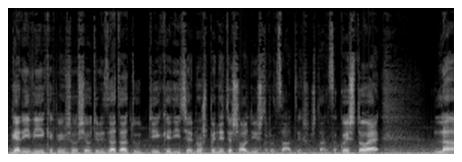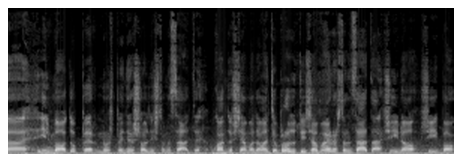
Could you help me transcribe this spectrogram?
Gary Vee che penso sia utilizzata da tutti, che dice non spendete soldi in stronzate in sostanza. Questo è la, il modo per non spendere soldi in stronzate. Quando siamo davanti a un prodotto diciamo è una stronzata? Sì, no, sì, boh.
